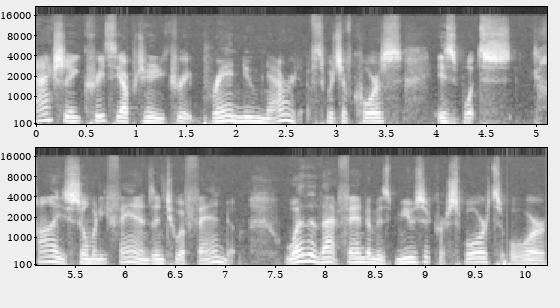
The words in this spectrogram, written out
actually creates the opportunity to create brand new narratives, which of course is what ties so many fans into a fandom whether that fandom is music or sports or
